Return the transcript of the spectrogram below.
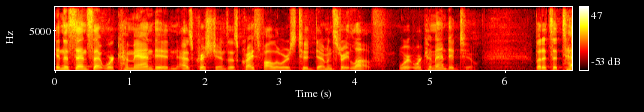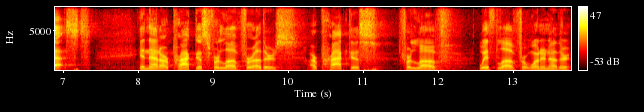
in the sense that we're commanded as Christians, as Christ followers, to demonstrate love. We're, we're commanded to. But it's a test in that our practice for love for others, our practice for love with love for one another,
